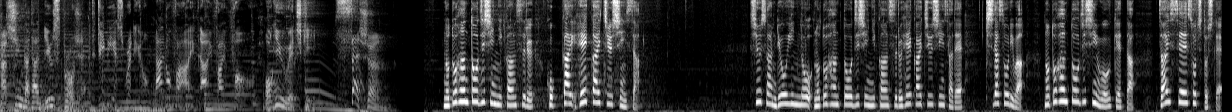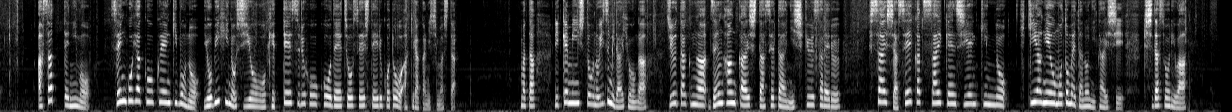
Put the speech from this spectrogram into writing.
発信型ニュースプロジェクト。TBS ラディオ905-954おぎゅうえちきセッション能登半島地震に関する国会閉会中審査。衆参両院の能登半島地震に関する閉会中審査で岸田総理は能登半島地震を受けた財政措置としてあさってにも1500億円規模の予備費の使用を決定する方向で調整していることを明らかにしましたまた立憲民主党の泉代表が住宅が全半壊した世帯に支給される被災者生活再建支援金の引き上げを求めたのに対し、岸田総理は、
